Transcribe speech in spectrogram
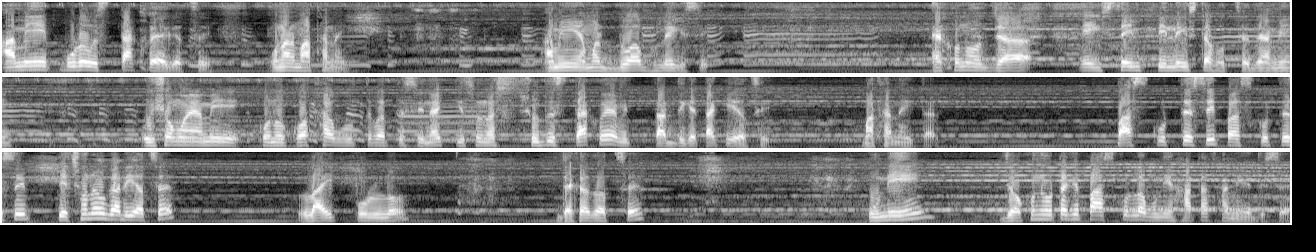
আমি পুরো স্টাক হয়ে গেছি। ওনার মাথা নাই। আমি আমার দোয়া ভুলে গেছি। এখনও যা এই সেম ফিলিংসটা হচ্ছে যে আমি ওই সময় আমি কোনো কথা বলতে পারতেছি না, কিছু না, শুধু স্টাক হয়ে আমি তার দিকে তাকিয়ে আছি। মাথা নেই তার। পাস করতেছি পাস করতেছি, পেছনেও গাড়ি আছে। লাইট পড়ল, দেখা যাচ্ছে উনি যখন ওটাকে পাস করলাম, উনি হাঁটা থামিয়ে দিছে।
